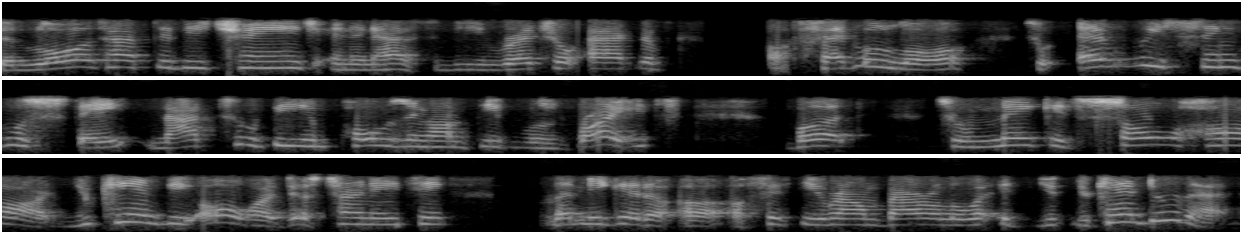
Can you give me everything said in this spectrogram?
The laws have to be changed, and it has to be retroactive, a federal law to every single state, not to be imposing on people's rights, but to make it so hard. You can't be, oh, I just turned 18. Let me get a, a 50 round barrel away. You, you can't do that,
